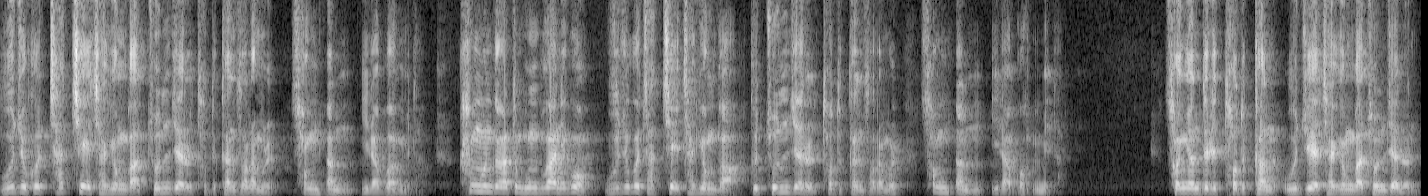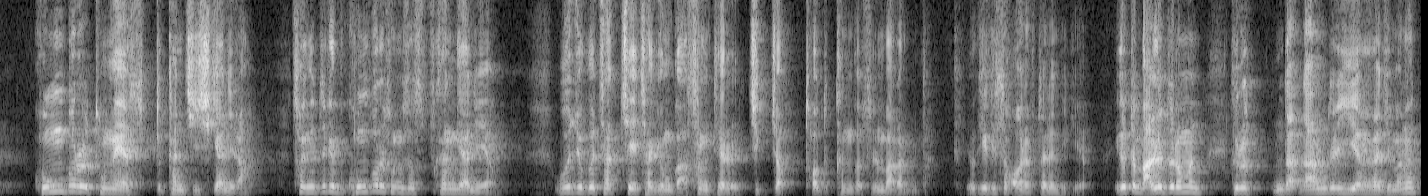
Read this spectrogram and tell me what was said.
우주 그 자체의 작용과 존재를 터득한 사람을 성현이라고 합니다. 학문과 같은 공부가 아니고 우주 그 자체의 작용과 그 존재를 터득한 사람을 성현이라고 합니다. 성현들이 터득한 우주의 작용과 존재는 공부를 통해 습득한 지식이 아니라 성현들이 공부를 통해서 습득한 게 아니에요. 우주 그 자체의 작용과 상태를 직접 터득한 것을 말합니다. 여기에서 어렵다는 얘기예요. 이것도 말로 들으면 나, 나름대로 이해가 가지만은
